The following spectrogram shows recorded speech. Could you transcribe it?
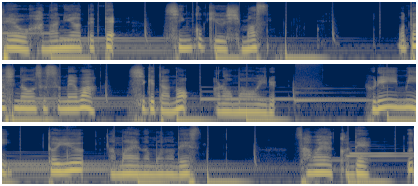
手を鼻に当てて深呼吸します。私のおすすめはシゲタのアロマオイル。フリーミーという名前のものです。爽やかでウッ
